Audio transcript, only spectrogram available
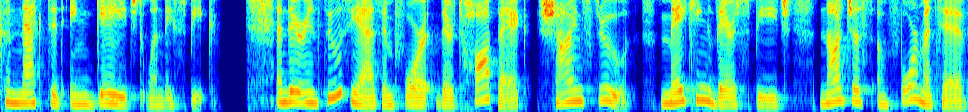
connected, engaged when they speak. And their enthusiasm for their topic shines through, making their speech not just informative,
